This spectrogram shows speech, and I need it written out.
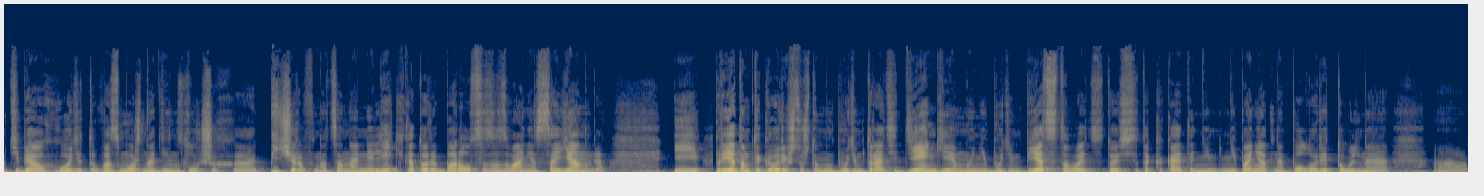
у тебя уходит, возможно, один из лучших э, питчеров национальной лиги, который боролся за звание Сая Янга. И при этом ты говоришь, что, что мы будем тратить деньги, мы не будем бедствовать. То есть это какая-то не, непонятная полуритульная э,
